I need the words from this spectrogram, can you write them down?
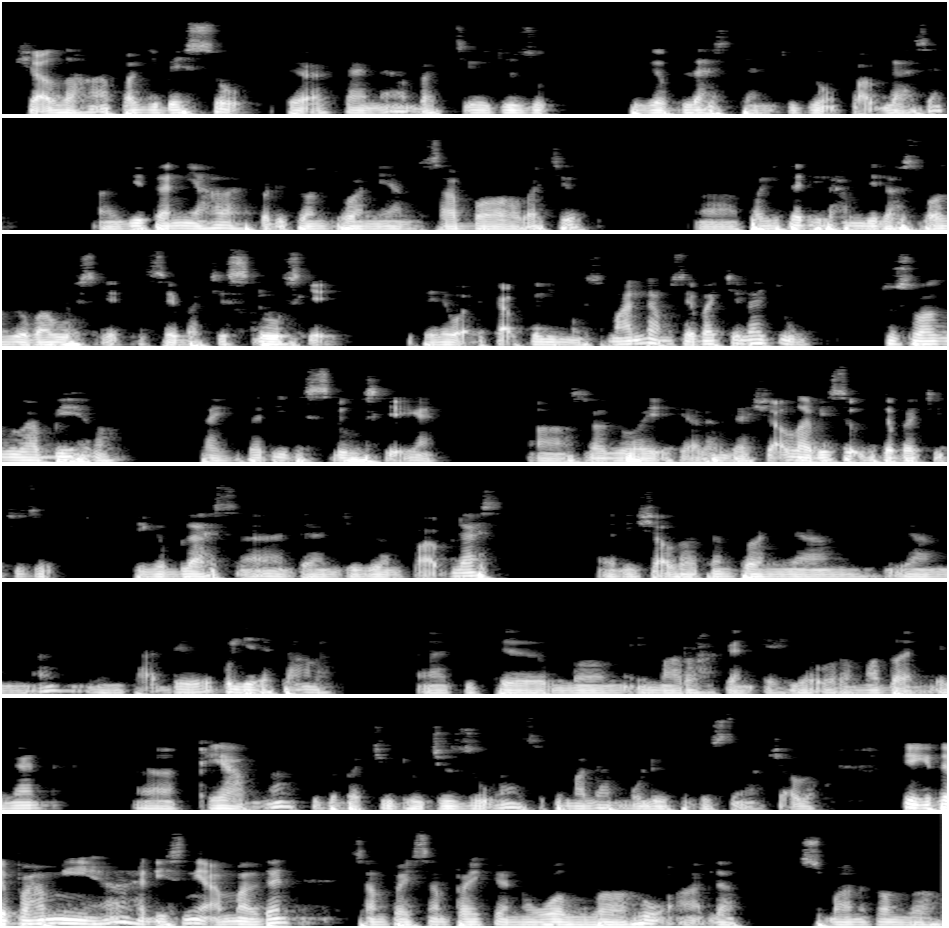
Insya-Allah uh, pagi besok kita akan uh, baca juzuk 13 dan juzuk 14 eh. Uh, kita tahniahlah pada tuan-tuan yang sabar baca Ha, pagi tadi Alhamdulillah suara baru sikit. Saya baca slow sikit. Kita lewat dekat pukul 5. Semalam saya baca laju. Tu suara habis tau. Tadi, tadi dia slow sikit kan. Ha, suara baik. Alhamdulillah. InsyaAllah besok kita baca juzuk 13 ha, dan juga 14. Ha, InsyaAllah tuan-tuan yang yang, ha, yang tak ada boleh datang Ha, kita mengimarahkan ihya Ramadan dengan uh, qiyam. Ha. Kita baca dua juzuk. Ha. Satu malam boleh tulis insyaAllah. Okay, kita fahami ha, hadis ni amal dan sampai-sampaikan. Wallahu a'lam. Subhanakallah.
